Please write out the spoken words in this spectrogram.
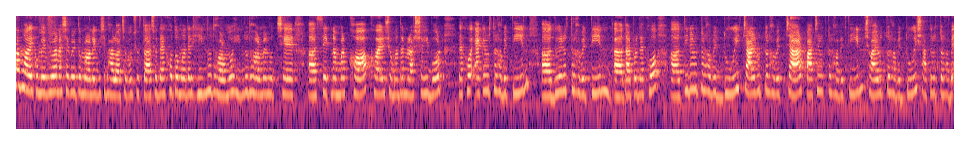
আসসালামু আলাইকুম এভরিওয়ান আশা করি তোমরা অনেক বেশি ভালো আছো এবং সুস্থ আছো দেখো তোমাদের হিন্দু ধর্ম হিন্দু ধর্মের হচ্ছে সেট নাম্বার খ খ এর সমাধান রাজশাহী বোর্ড দেখো একের উত্তর হবে তিন দুইয়ের উত্তর হবে তিন তারপর দেখো তিনের উত্তর হবে দুই চারের উত্তর হবে চার পাঁচের উত্তর হবে তিন ছয়ের উত্তর হবে দুই সাতের উত্তর হবে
